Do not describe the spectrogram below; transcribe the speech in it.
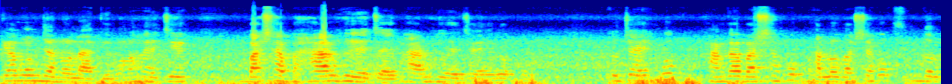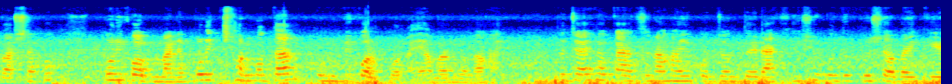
কেমন যেন লাগে। মনে হয় যে বাসা ভার হয়ে যায়, ভার হয়ে যায় এরকম। যাই হোক ভাঙা বাসা হোক, ভালো বাসা হোক, সুন্দর বাসা হোক, পরিকল্প মানে পরিচ্ছন্নতার কোনো বিকল্প নাই আমার মনে হয়। তো যাই হোক, আজ না হয় পর্যন্ত রাখি। শুভ দুপুর সবাইকে।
